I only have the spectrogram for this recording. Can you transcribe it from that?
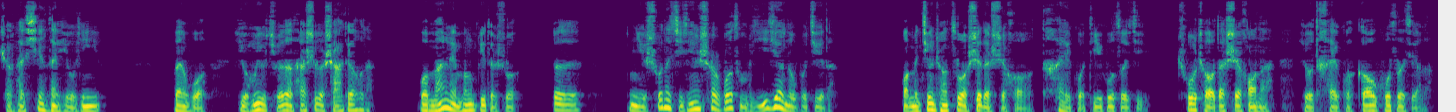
让他现在有阴影，问我有没有觉得他是个沙雕的。我满脸懵逼的说：“呃，你说那几件事，我怎么一件都不记得？”我们经常做事的时候太过低估自己，出丑的时候呢又太过高估自己了。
